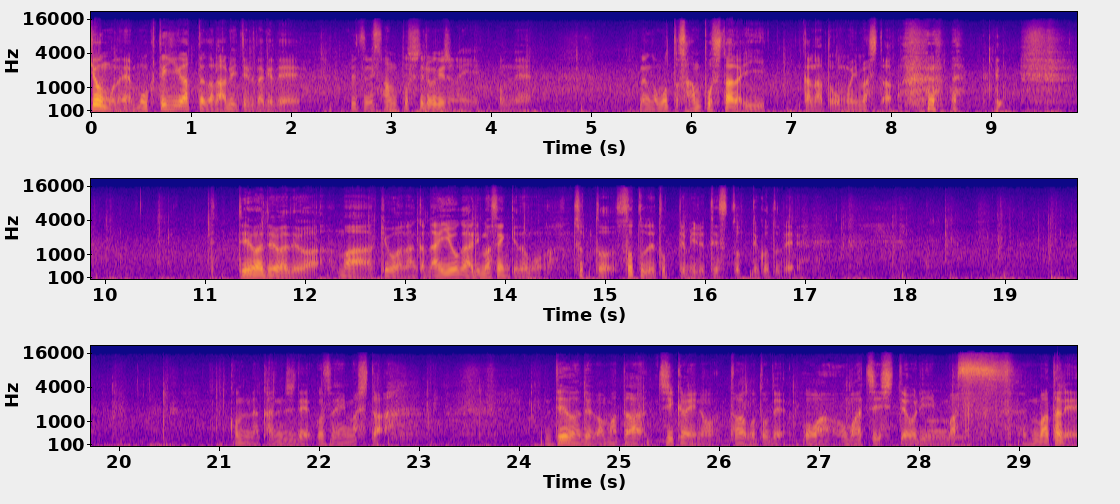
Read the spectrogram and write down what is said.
今日もね目的があったから歩いてるだけで別に散歩してるわけじゃないもんね。なんかもっと散歩したらいいかなと思いました。ではではではまあ今日はなんか内容がありませんけどもちょっと外で撮ってみるテストってことで。こんな感じでございました。ではではまた次回のたわごとでおお待ちしております。またね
